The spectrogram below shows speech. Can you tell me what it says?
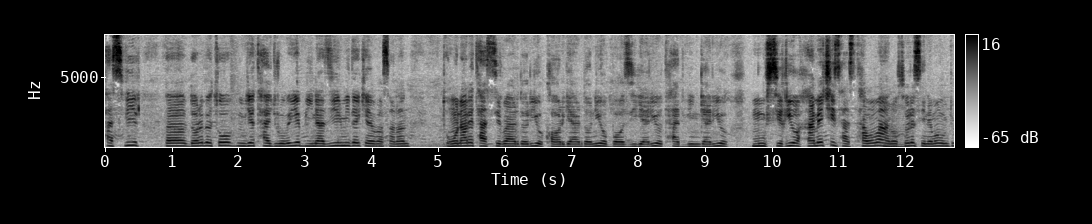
تصویر داره به تو یه تجربه بی‌نظیر میده که مثلا هنر تصویربرداری و کارگردانی و بازیگری و تدوینگری و موسیقی و همه چیز هست. تمام عناصر سینما اونجا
